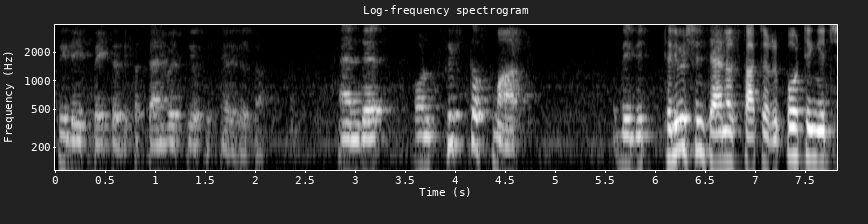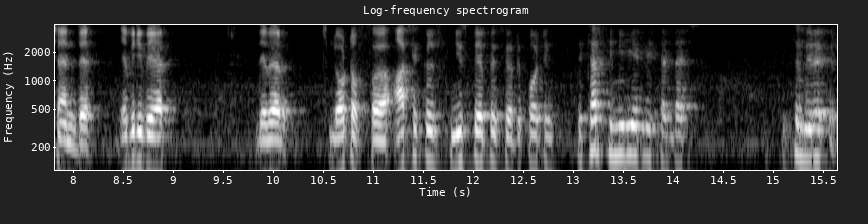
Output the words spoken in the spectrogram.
Three days later, the first anniversary of this miracle comes. And uh, on 5th of March, the, the television channel started reporting it, and uh, everywhere there were a lot of uh, articles, newspapers were reporting. The church immediately said that it's a miracle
